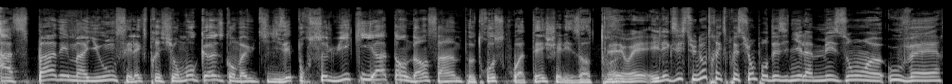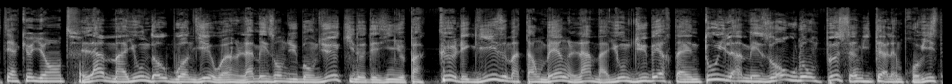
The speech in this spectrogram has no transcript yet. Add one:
Aspa des Mayoun, c'est l'expression moqueuse qu'on va utiliser pour celui qui a tendance à un peu trop squatter chez les autres. Et ouais, et il existe une autre expression pour désigner la maison euh, ouverte et accueillante. La Mayoun d'Aubouandier, ouais, la maison du bon Dieu qui ne désigne pas que l'église, mais bien la Mayoun d'Hubertaentouille, la maison où l'on peut s'inviter à l'improviste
